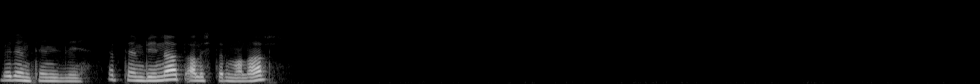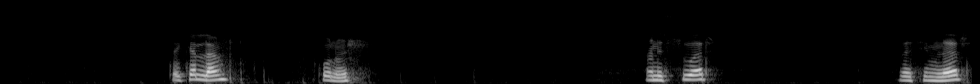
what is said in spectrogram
beden temizliği. Hep temrinat alıştırmalar. Tekellem konuş. Hani suver resimler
